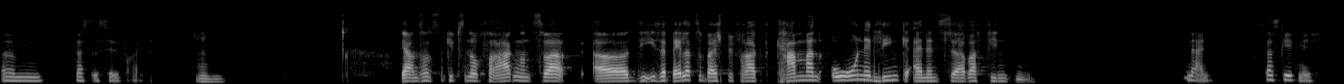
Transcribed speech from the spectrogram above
Ähm, das ist hilfreich. Mhm. Ja, ansonsten gibt's noch Fragen und zwar, äh, die Isabella zum Beispiel fragt: „Kann man ohne Link einen Server finden?“ Nein, das geht nicht.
